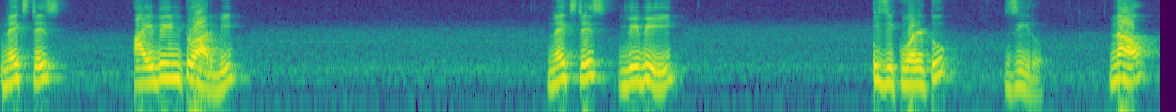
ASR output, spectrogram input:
Next is IB into RB. Next is VB is equal to 0. Now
